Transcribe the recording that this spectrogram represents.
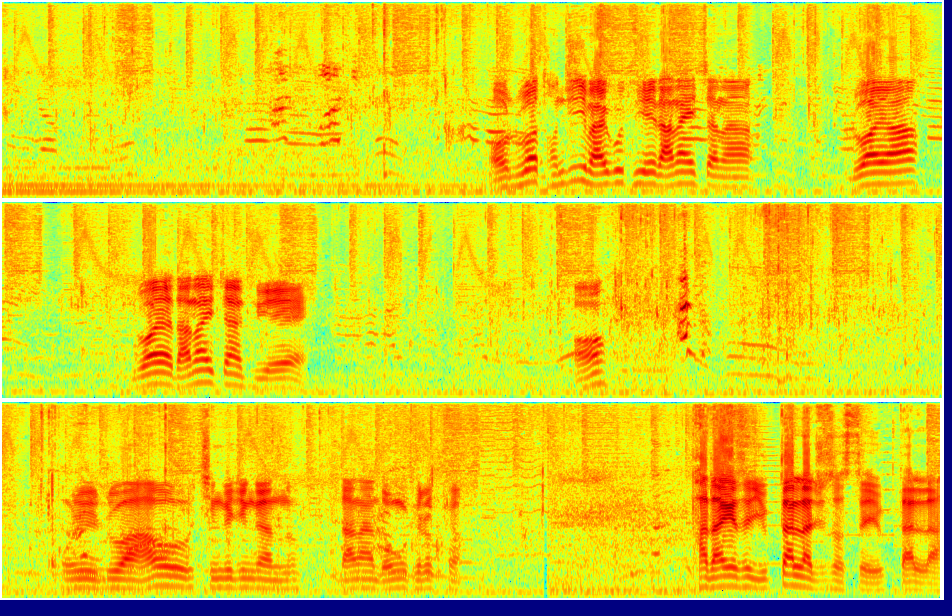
생겼고 하나는 어 루아 던지지 말고 뒤에 나나 있잖아 루아야. 루아야 나나 있잖아 뒤에. 어? 우리 루아 아우 징글징글한 놈. 나나 너무 괴롭혀. 바닥에서 6달러 주웠어요 6달러.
